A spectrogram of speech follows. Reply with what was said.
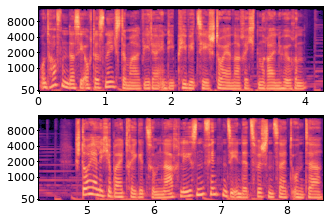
und hoffen, dass Sie auch das nächste Mal wieder in die PwC Steuernachrichten reinhören. Steuerliche Beiträge zum Nachlesen finden Sie in der Zwischenzeit unter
